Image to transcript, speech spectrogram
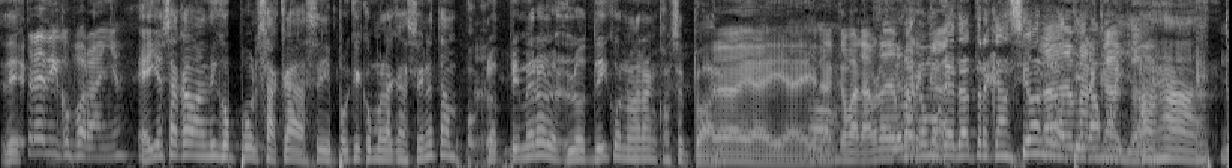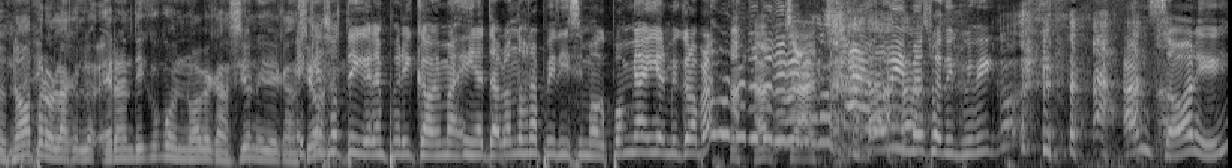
De- Tres discos por año. ellos sacaban discos por sacar, sí, porque como las canciones tampoco. lo- primero, los discos no eran conceptuales. Ay, ay, ay. No. Era que palabra de Era como que da tres canciones la tiramos ya. Ajá. No, pero la- la- eran discos con nueve canciones y de Es que canciones. esos tigres empericados, imagínate, hablando rapidísimo. Ponme ahí el micrófono. Dime es disco y disco. I'm sorry.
